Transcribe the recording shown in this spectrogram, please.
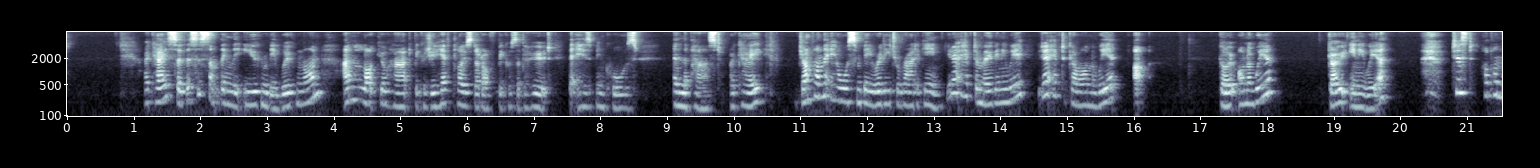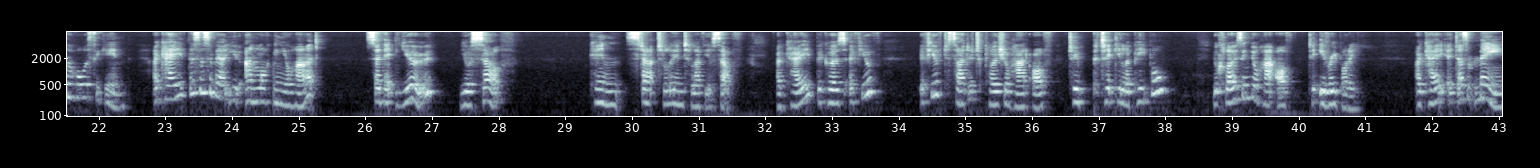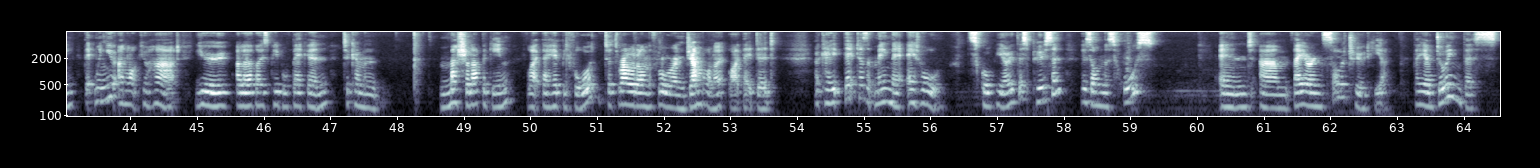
Okay, so this is something that you can be working on. Unlock your heart because you have closed it off because of the hurt that has been caused in the past. Okay, jump on that horse and be ready to ride again. You don't have to move anywhere. You don't have to go on where, uh, go on a where, go anywhere. Just hop on the horse again. Okay, this is about you unlocking your heart so that you, yourself, can start to learn to love yourself. Okay, because if you've if you've decided to close your heart off to particular people, you're closing your heart off to everybody. Okay, it doesn't mean that when you unlock your heart, you allow those people back in to come and mush it up again like they had before, to throw it on the floor and jump on it like they did. Okay, that doesn't mean that at all. Scorpio, this person is on this horse and um, they are in solitude here. They are doing this.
